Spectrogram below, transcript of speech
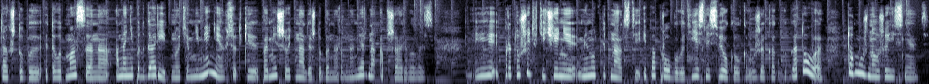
так, чтобы эта вот масса, она, она не подгорит, но тем не менее все-таки помешивать надо, чтобы она равномерно обжаривалась. И протушить в течение минут 15 и попробовать. Если свеколка уже как бы готова, то можно уже и снять.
